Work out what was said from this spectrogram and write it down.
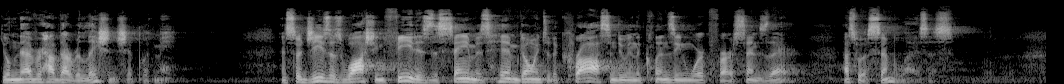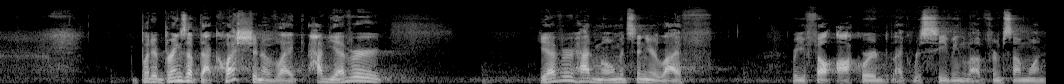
you'll never have that relationship with me. And so, Jesus washing feet is the same as him going to the cross and doing the cleansing work for our sins there. That's what it symbolizes. But it brings up that question of like, have you ever, you ever had moments in your life where you felt awkward, like receiving love from someone?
